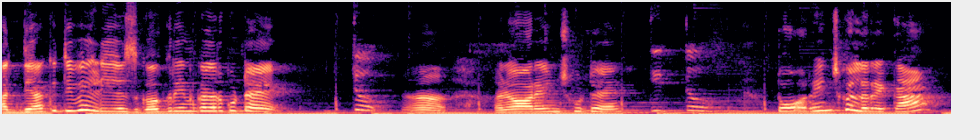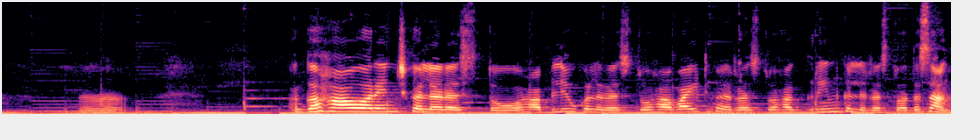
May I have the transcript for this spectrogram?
अद्या किती वेळी आहेस ग? ग्रीन कलर कुठे आहे? हा. आणि ऑरेंज कुठे आहे? तो ऑरेंज कलर आहे का? हा. अगं हा ऑरेंज कलर असतो हा ब्ल्यू कलर असतो हा व्हाईट कलर असतो हा ग्रीन कलर असतो. आता सांग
